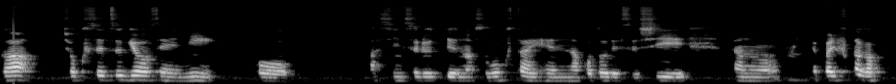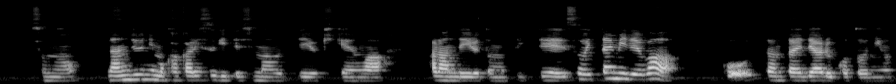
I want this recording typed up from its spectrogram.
が直接行政にこう発信するっていうのはすごく大変なことですし、あの、やっぱり負荷がその何重にもかかりすぎてしまうっていう危険ははらんでいると思っていて、そういった意味では、こう、団体であることによっ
